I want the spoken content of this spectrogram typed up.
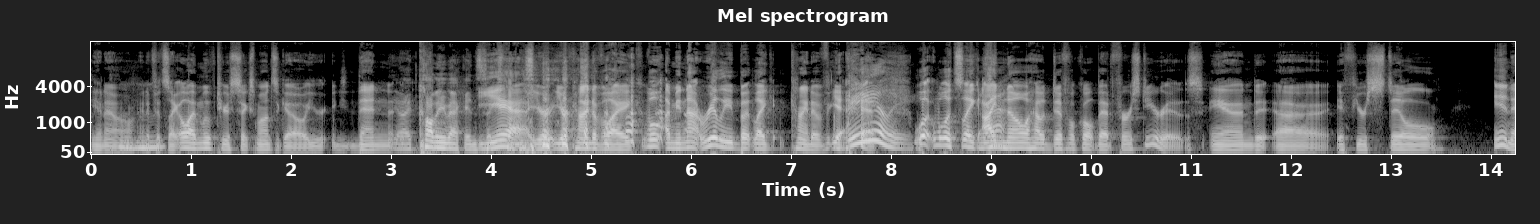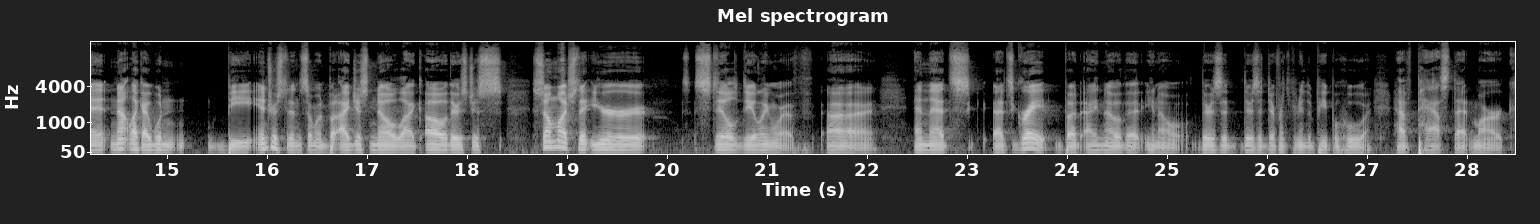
You know, and if it's like, oh, I moved here six months ago, you're then. You're like, call me back in six yeah, months. you're you're kind of like, well, I mean, not really, but like, kind of, yeah. Really? well, well, it's like I know how difficult that first year is, and uh, if you're still in it, not like I wouldn't be interested in someone, but I just know like, oh, there's just so much that you're still dealing with, uh, and that's that's great. But I know that you know there's a there's a difference between the people who have passed that mark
